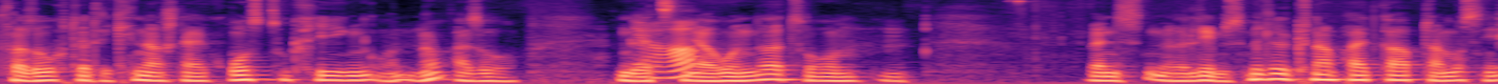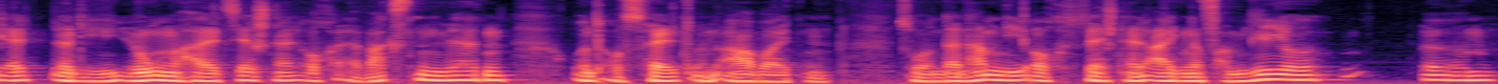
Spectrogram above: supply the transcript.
versuchte die Kinder schnell groß zu kriegen und ne, also im ja. letzten Jahrhundert so hm, wenn es eine Lebensmittelknappheit gab, dann mussten die, El äh, die Jungen halt sehr schnell auch erwachsen werden und aufs Feld und arbeiten. So, und dann haben die auch sehr schnell eigene Familie ähm,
